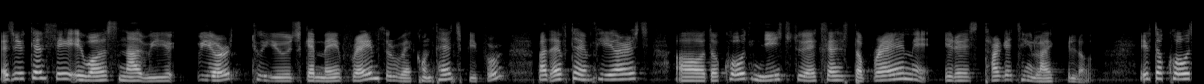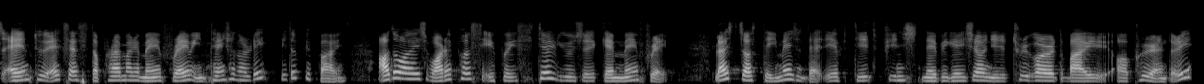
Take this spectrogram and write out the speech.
As you can see, it was not weird to use get mainframe through web contents before, but after MPArch, uh, the code needs to access the frame it is targeting like below. If the code aims to access the primary mainframe intentionally, it will be fine. Otherwise, what happens if we still use get mainframe? Let's just imagine that if did finish navigation is triggered by uh, pre-rendering,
